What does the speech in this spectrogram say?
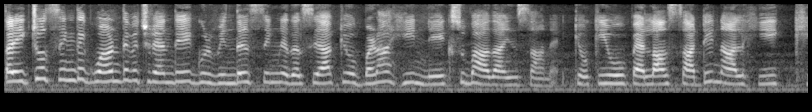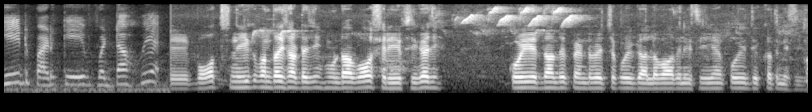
ਤਾਰੀਕਜੋਤ ਸਿੰਘ ਦੇ ਗੁਆਂਢ ਦੇ ਵਿੱਚ ਰਹਿੰਦੇ ਗੁਰਵਿੰਦਰ ਸਿੰਘ ਨੇ ਦੱਸਿਆ ਕਿ ਉਹ ਬੜਾ ਹੀ ਨੇਕ ਸੁਭਾਅ ਦਾ ਇਨਸਾਨ ਹੈ ਕਿਉਂਕਿ ਉਹ ਪਹਿਲਾਂ ਸਾਡੇ ਨਾਲ ਹੀ ਖੇਡ ਪੜ ਕੇ ਵੱਡਾ ਹੋਇਆ ਤੇ ਬਹੁਤ ਸਨੀਕ ਬੰਦਾ ਸੀ ਸਾਡੇ ਜੀ ਮੁੰਡਾ ਬਹੁਤ ਸ਼ਰੀਫ ਸੀਗਾ ਜੀ। ਕੋਈ ਇਦਾਂ ਦੇ ਪਿੰਡ ਵਿੱਚ ਕੋਈ ਗੱਲਬਾਤ ਨਹੀਂ ਸੀ ਜਾਂ ਕੋਈ ਦਿੱਕਤ ਨਹੀਂ ਸੀ ਜੀ।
